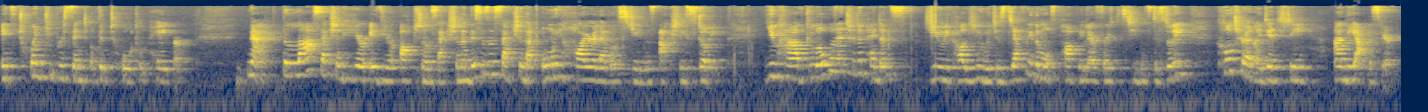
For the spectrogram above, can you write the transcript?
it's 20% of the total paper. Now, the last section here is your optional section, and this is a section that only higher level students actually study. You have global interdependence, geoecology, which is definitely the most popular for students to study, culture and identity, and the atmosphere.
